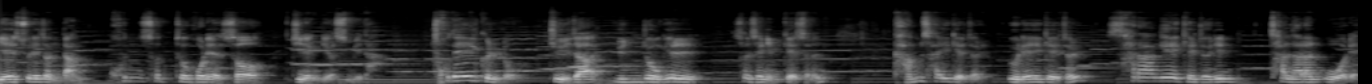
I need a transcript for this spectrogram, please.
예술의 전당 콘서트홀에서 진행되었습니다. 초대의 글로 주의자 윤종일 선생님께서는 감사의 계절, 은혜의 계절, 사랑의 계절인 찰나란 5월에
